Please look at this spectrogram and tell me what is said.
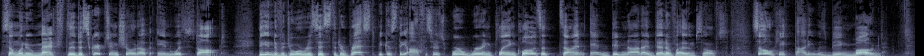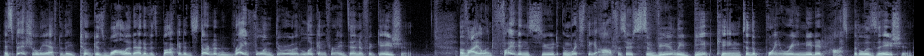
Someone who matched the description showed up and was stopped. The individual resisted arrest because the officers were wearing plain clothes at the time and did not identify themselves. So he thought he was being mugged. Especially after they took his wallet out of his pocket and started rifling through it looking for identification. A violent fight ensued in which the officers severely beat King to the point where he needed hospitalization.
